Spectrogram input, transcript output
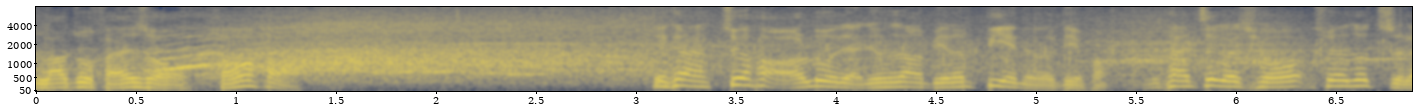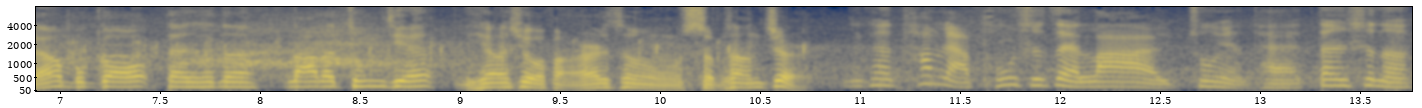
拉住反手很好，你看最好的落点就是让别人别扭的地方。你看这个球虽然说质量不高，但是呢拉到中间，李湘秀反而这种使不上劲儿。你看他们俩同时在拉中远台，但是呢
